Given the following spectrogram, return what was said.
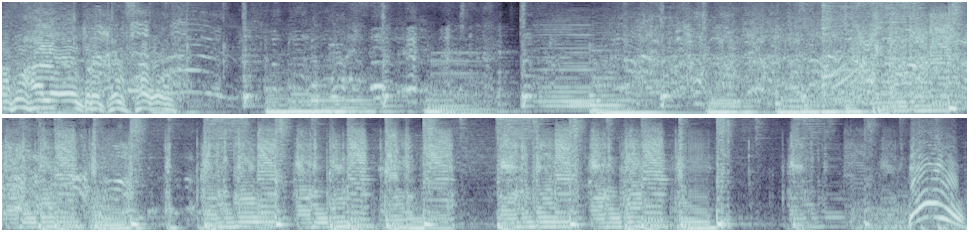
Vamos a lo otro, por favor. Bien,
